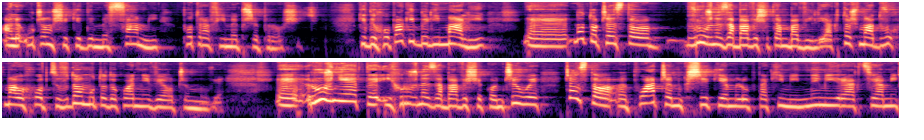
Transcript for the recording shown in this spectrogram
ale uczą się, kiedy my sami potrafimy przeprosić. Kiedy chłopaki byli mali, e, no to często w różne zabawy się tam bawili. Jak ktoś ma dwóch małych chłopców w domu, to dokładnie wie, o czym mówię. E, różnie te ich różne zabawy się kończyły, często e, płaczem, krzykiem lub takimi innymi reakcjami.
